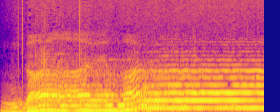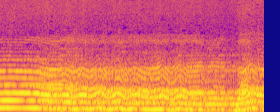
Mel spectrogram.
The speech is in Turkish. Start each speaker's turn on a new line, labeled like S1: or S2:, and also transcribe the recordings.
S1: Dağlar, dağlar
